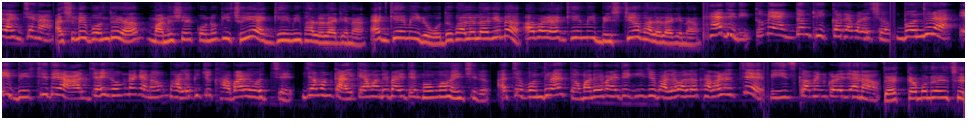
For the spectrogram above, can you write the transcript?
ভালো লাগছে না। আসলে বন্ধুরা মানুষের কোনো কিছুই একঘেয়েমি ভালো লাগে না। একঘেয়েমি রোদও ভালো লাগে না আবার একঘেয়েমি বৃষ্টিও ভালো লাগে না। হ্যাঁ দিদি তুমি একদম ঠিক কথা বলেছ। বন্ধুরা এই বৃষ্টিতে আর যাই হোক না কেন ভালো কিছু খাবার হচ্ছে। যেমন কালকে আমাদের বাড়িতে মোমো হয়েছিল। আচ্ছা বন্ধুরা তোমাদের বাড়িতে কি যে ভালো ভালো খাবার হচ্ছে? প্লিজ কমেন্ট করে জানাও। দেখ কেমন হয়েছে।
